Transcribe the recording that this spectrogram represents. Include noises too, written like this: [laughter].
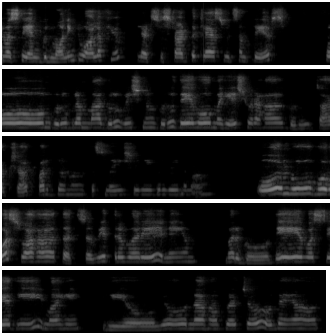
Namaste and good morning to all of you. Let's start the class with some prayers. Om Guru Brahma, Guru Vishnu, Guru Devo Maheshwaraha, Guru Sakshat Parbrahma, Tasmai Shri Guruve Namah. Om Bhu Bhuva Swaha Tat Savitra Varenayam Bhargo Devasya Dhimahi Dhiyo Yo Nah Prachodayat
